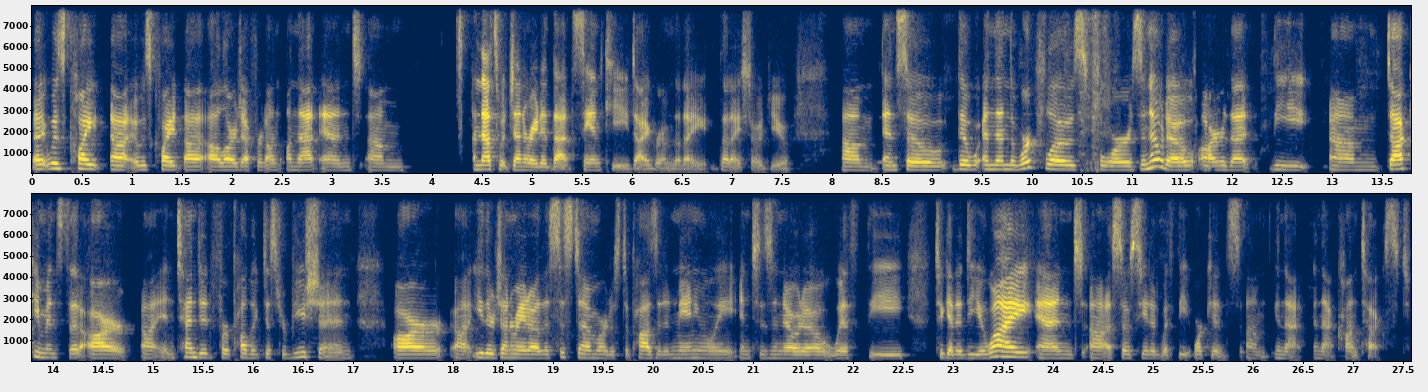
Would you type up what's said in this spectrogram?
it was quite uh, it was quite a, a, large effort on, on that end. Um, and that's what generated that Sankey diagram that I that I showed you. Um, and so the and then the workflows for Zenodo are that the um, documents that are uh, intended for public distribution are uh, either generated out of the system or just deposited manually into Zenodo with the to get a DOI and uh, associated with the ORCIDs um, in that in that context.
